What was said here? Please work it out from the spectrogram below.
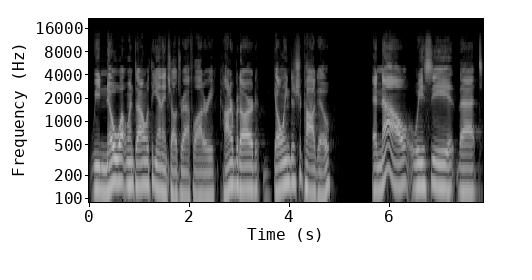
We know what went down with the NHL draft lottery. Connor Bedard going to Chicago. And now we see that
